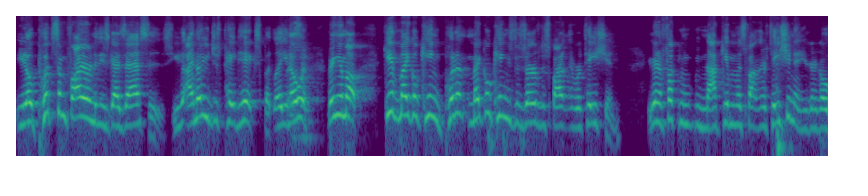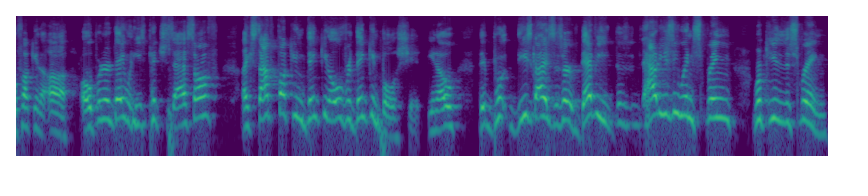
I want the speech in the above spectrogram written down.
You know, put some fire into these guys' asses. You, I know you just paid Hicks, but like, you know Listen. what? Bring him up. Give Michael King. Put him. Michael King's deserved a spot in the rotation. You're gonna fucking not give him a spot in the rotation, and you're gonna go fucking uh opener day when he's pitched his ass off. Like, stop fucking thinking overthinking bullshit. You know, they put these guys deserve. Devi, does, how does he win spring rookie of the spring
